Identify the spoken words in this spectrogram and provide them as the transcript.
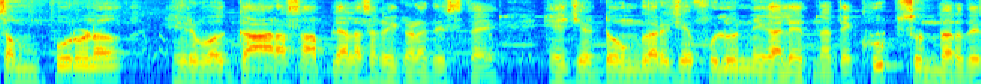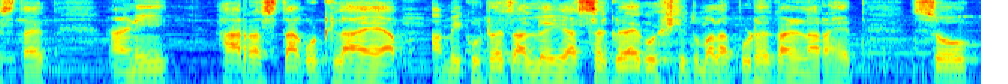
संपूर्ण हिरवगार असं आपल्याला सगळीकडे दिसतंय. हे जे डोंगर जे फुलून निघालेत ना ते खूप सुंदर दिसत आहेत आणि हा रस्ता कुठला आहे? आप आम्ही कुठं चाललो आहे या सगळ्या गोष्टी तुम्हाला पुढं कळणार आहेत. सो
